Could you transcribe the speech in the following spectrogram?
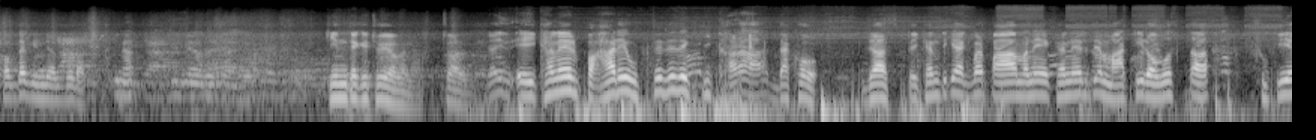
সব দেখ ইন্ডিয়ান প্রোডাক্ট কিনতে কিছুই হবে না। চল। এইখানের পাহাড়ে উঠতে যেতে কি খাড়া দেখো জাস্ট এখান থেকে একবার পা মানে এখানের যে মাটির অবস্থা শুকিয়ে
